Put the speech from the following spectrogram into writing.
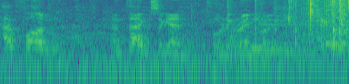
Have fun and thanks again for the great work.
